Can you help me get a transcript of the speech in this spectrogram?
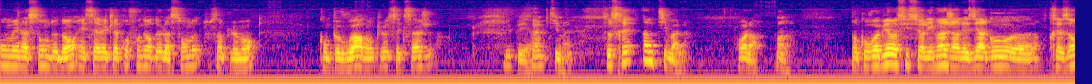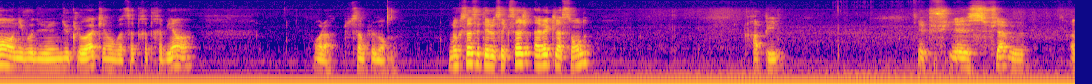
on met la sonde dedans et c'est avec la profondeur de la sonde tout simplement qu'on peut voir donc le sexage du C'est PR. un petit mal. Ce serait un petit mâle. Voilà. Voilà. Donc on voit bien aussi sur l'image hein, les ergots euh, présents au niveau du, du cloaque, hein, on voit ça très très bien. hein. Voilà, tout simplement. Donc ça c'était le sexage avec la sonde. Rapide. Et puis et fiable à,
